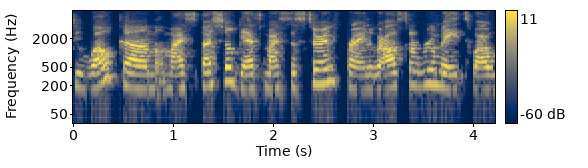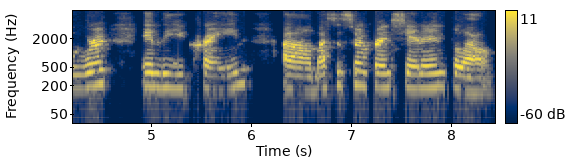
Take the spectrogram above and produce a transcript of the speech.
to welcome my special guest, my sister and friend. We're also roommates while we were in the Ukraine. Uh, my sister and friend Shannon Bilal.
